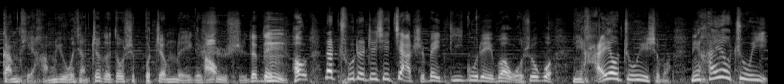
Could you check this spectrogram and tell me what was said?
钢铁航运。我想这个都是不争的一个事实，对不对？嗯、好，那除了这些价值被低估的以外，我说过你还要注意什么？你还要注意，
